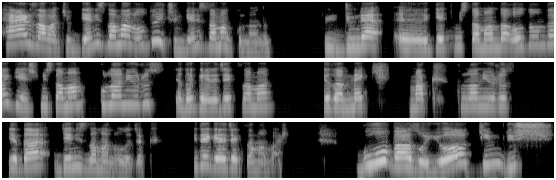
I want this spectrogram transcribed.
her zaman çünkü geniş zaman olduğu için geniş zaman kullandım. Cümle e, geçmiş zamanda olduğunda geçmiş zaman kullanıyoruz ya da gelecek zaman ya da mek, mak kullanıyoruz ya da geniş zaman olacak. Bir de gelecek zaman var. Bu vazoyu kim düş?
